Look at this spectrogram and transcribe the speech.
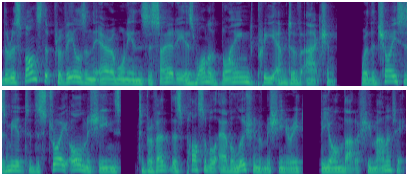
The response that prevails in the Erewhonian society is one of blind preemptive action, where the choice is made to destroy all machines to prevent this possible evolution of machinery beyond that of humanity.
